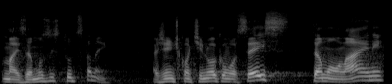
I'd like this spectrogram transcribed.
mas ama os estudos também. A gente continua com vocês, estamos online,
